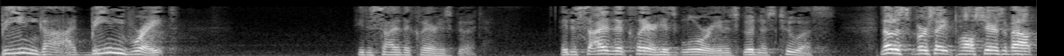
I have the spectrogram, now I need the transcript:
being God, being great, he decided to declare His good. He decided to declare His glory and His goodness to us. Notice verse 8, Paul shares about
